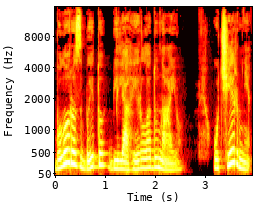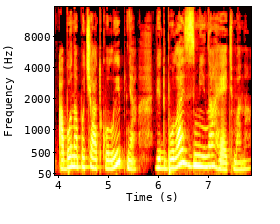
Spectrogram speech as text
було розбито біля гирла Дунаю. У червні або на початку липня відбулась зміна гетьмана.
